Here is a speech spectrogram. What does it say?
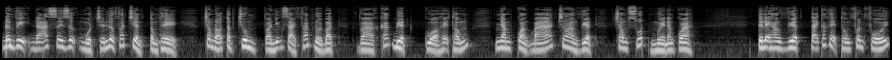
đơn vị đã xây dựng một chiến lược phát triển tổng thể, trong đó tập trung vào những giải pháp nổi bật và khác biệt của hệ thống nhằm quảng bá cho hàng Việt trong suốt 10 năm qua. Tỷ lệ hàng Việt tại các hệ thống phân phối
